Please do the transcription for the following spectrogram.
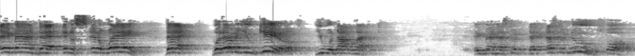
amen, that in a, in a way that whatever you give, you will not lack. Amen. That's good. That, that's good news for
